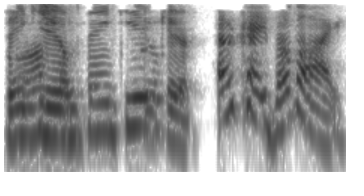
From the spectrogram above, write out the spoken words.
Thank Awesome. you. Thank you. Take care. Okay, bye-bye.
